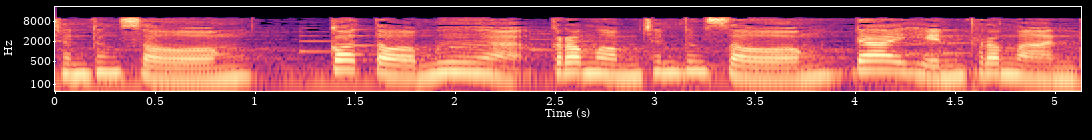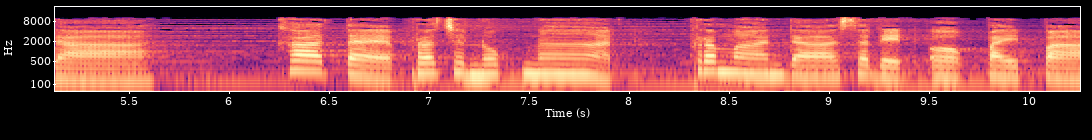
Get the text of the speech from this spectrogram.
ชั้นทั้งสอง ก็ต่อเมื่อกระหม่อมชั้นทั้งสองได้เห็นพระมารดา ข้าแต่พระชนกนาถพระมารดาเสด็จออกไปป่า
